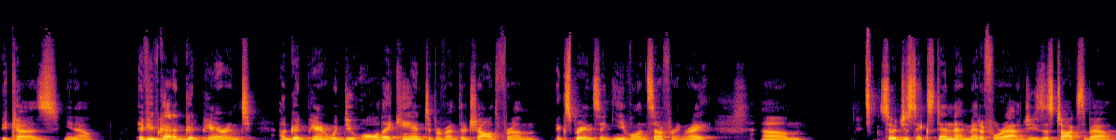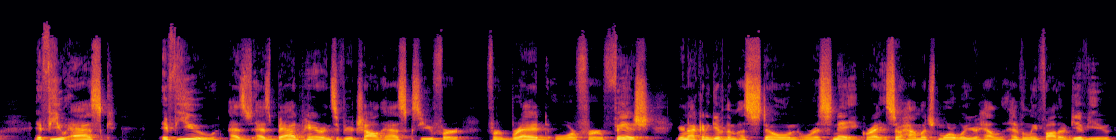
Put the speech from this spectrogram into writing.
Because, you know, if you've got a good parent, a good parent would do all they can to prevent their child from experiencing evil and suffering, right? Um, so just extend that metaphor out. Jesus talks about if you ask, if you as as bad parents, if your child asks you for for bread or for fish, you're not going to give them a stone or a snake, right? So how much more will your he- heavenly Father give you?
